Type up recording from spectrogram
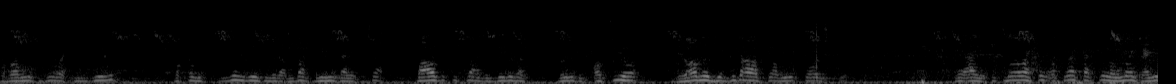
Kabanlı kuşa bak, izleyelim. Bakalım çıkacağız diyor ki. Bak 20 tane kuşa. Bazı kuşlar da geri bak. Böyle bir atıyor. Devam ediyor. Bir daha atıyor. Yok sonra çıkıyor. Yani tutmaya başladı. Atına taktı. Normal kendi.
